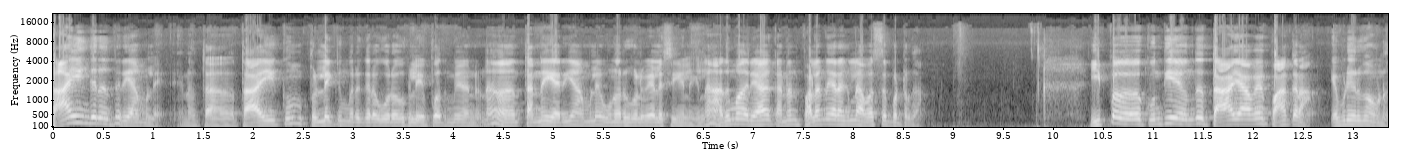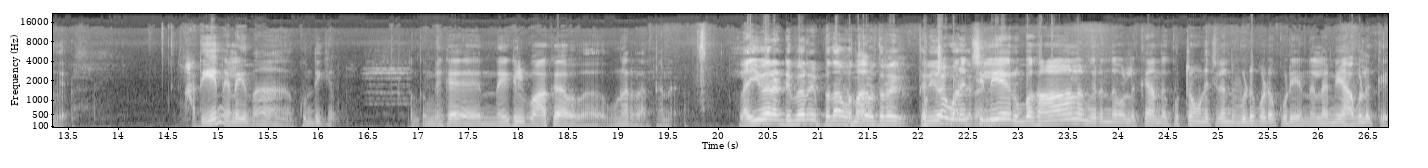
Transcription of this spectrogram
தாய்ங்கிறது தெரியாமலே. ஏன்னா தா தாய்க்கும் பிள்ளைக்கும் இருக்கிற உறவுகள் எப்போதுமே என்னென்னா தன்னை அறியாமலே உணர்வுகள் வேலை செய்யும் இல்லைங்களா? அது மாதிரியாக கண்ணன் பல நேரங்களில் அவசப்பட்டிருக்கான் இப்போ குந்தியை வந்து தாயாகவே பார்க்குறான். எப்படி இருக்கும் அவனுக்கு? அதே நிலை தான் குந்திக்கும் மிக நெகிழ்வாக உணர்றா தன்னை. லைவாக ரெண்டு பேரும் இப்போ தான் ஒருத்தர் குற்ற உணர்ச்சியிலேயே ரொம்ப காலம் இருந்தவளுக்கு அந்த குற்ற உணர்ச்சியிலேருந்து விடுபடக்கூடிய நிலைமை அவளுக்கு.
